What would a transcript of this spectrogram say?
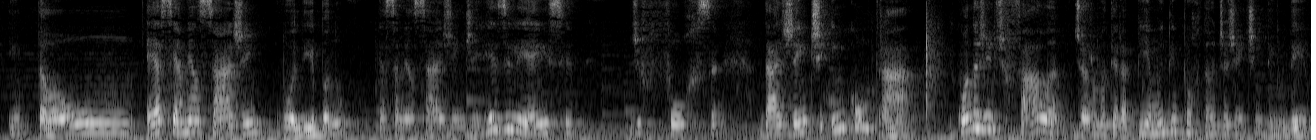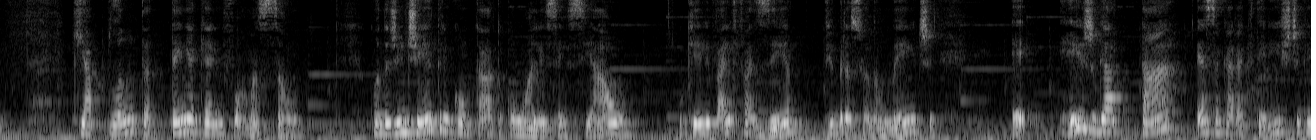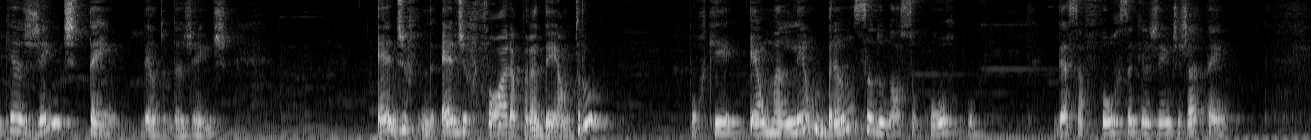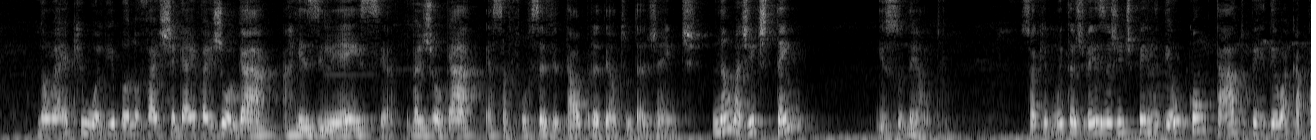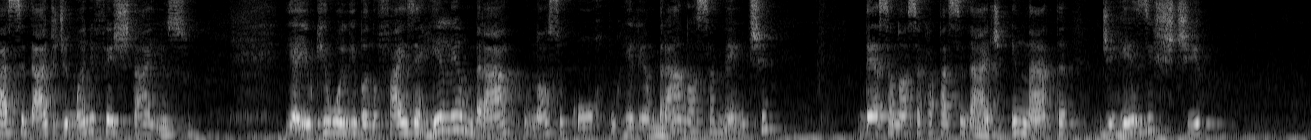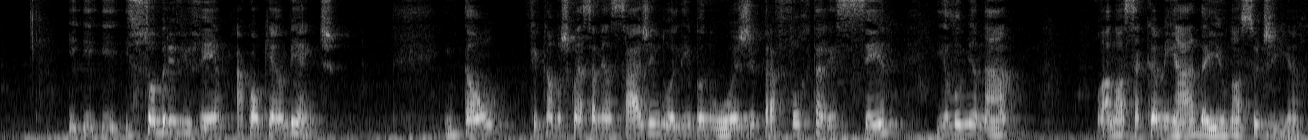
Então, essa é a mensagem do Olíbano, essa mensagem de resiliência, de força, da gente encontrar. E quando a gente fala de aromaterapia, é muito importante a gente entender que a planta tem aquela informação. Quando a gente entra em contato com o óleo essencial, o que ele vai fazer vibracionalmente é resgatar essa característica que a gente tem dentro da gente. É de, é de fora para dentro, porque é uma lembrança do nosso corpo dessa força que a gente já tem. Não é que o olíbano vai chegar e vai jogar a resiliência, vai jogar essa força vital para dentro da gente. Não, a gente tem isso dentro. Só que muitas vezes a gente perdeu o contato, perdeu a capacidade de manifestar isso. E aí o que o olíbano faz é relembrar o nosso corpo, relembrar a nossa mente dessa nossa capacidade inata de resistir e, e, e sobreviver a qualquer ambiente. Então, ficamos com essa mensagem do Olíbano hoje para fortalecer e iluminar a nossa caminhada e o nosso dia.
